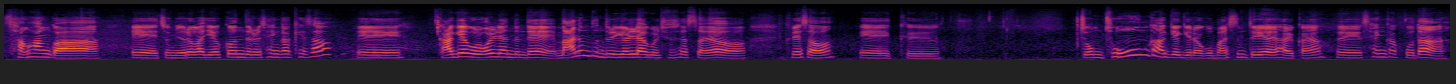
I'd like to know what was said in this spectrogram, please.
상황과 예, 좀 여러 가지 여건들을 생각해서 예, 가격을 올렸는데 많은 분들이 연락을 주셨어요. 그래서 예, 그 좀 좋은 가격이라고 말씀드려야 할까요? 예, 생각보다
